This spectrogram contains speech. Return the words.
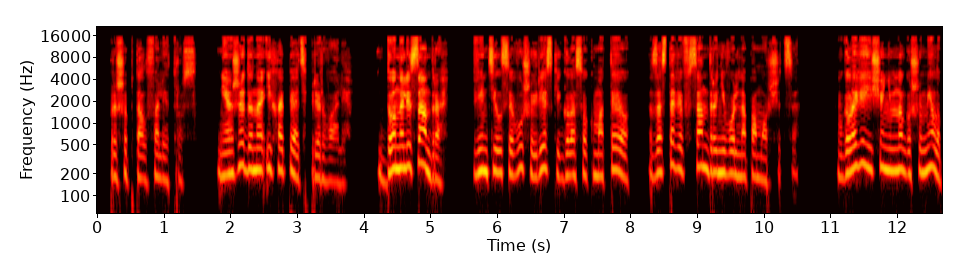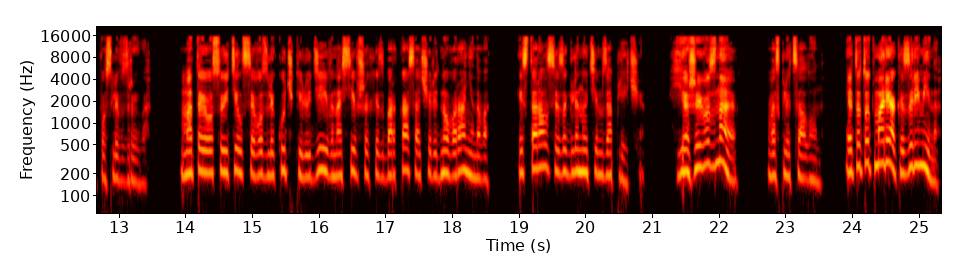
— прошептал Фалетрус. Неожиданно их опять прервали. «Дон Алессандро!» — винтился в уши резкий голосок Матео, заставив Сандра невольно поморщиться. В голове еще немного шумело после взрыва. Матео суетился возле кучки людей, выносивших из баркаса очередного раненого, и старался заглянуть им за плечи. «Я же его знаю!» — восклицал он. «Это тот моряк из Ремина.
